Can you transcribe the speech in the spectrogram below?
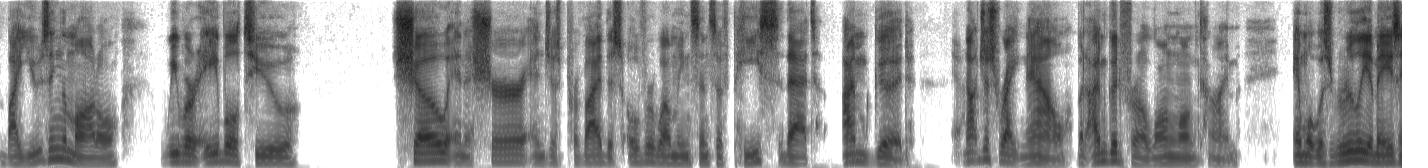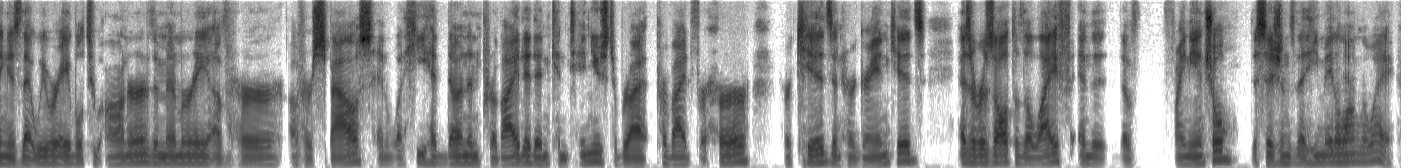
By using the model, we were able to show and assure and just provide this overwhelming sense of peace that I'm good, yeah. not just right now, but I'm good for a long, long time. And what was really amazing is that we were able to honor the memory of her of her spouse and what he had done and provided and continues to provide for her, her kids, and her grandkids as a result of the life and the, the financial decisions that he made along the way.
